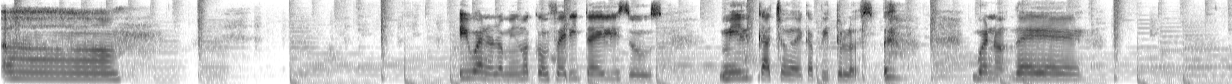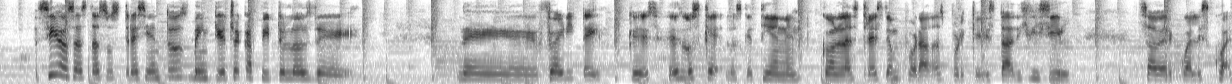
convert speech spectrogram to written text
Ah, y bueno, lo mismo con Fairy Tail y sus mil cacho de capítulos. bueno, de. Sí, o sea, hasta sus 328 capítulos de, de Fairy Tail, que es, es los que los que tienen con las tres temporadas, porque está difícil saber cuál es cuál.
